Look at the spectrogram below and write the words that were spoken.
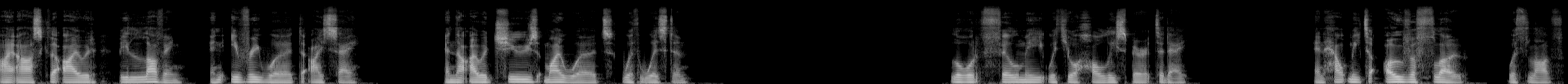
I ask that I would be loving in every word that I say and that I would choose my words with wisdom. Lord, fill me with your Holy Spirit today and help me to overflow with love.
